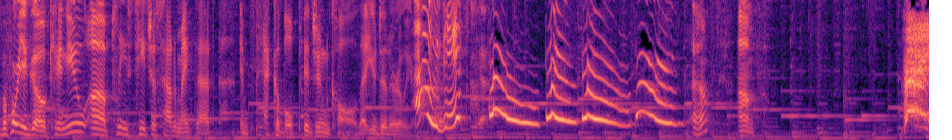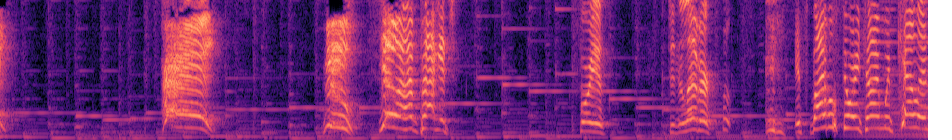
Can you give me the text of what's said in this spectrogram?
before you go, can you uh, please teach us how to make that impeccable pigeon call that you did earlier? oh, this? Uh-huh. Um. Hey! Hey! For you to deliver. It's Bible story time with Kellen.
